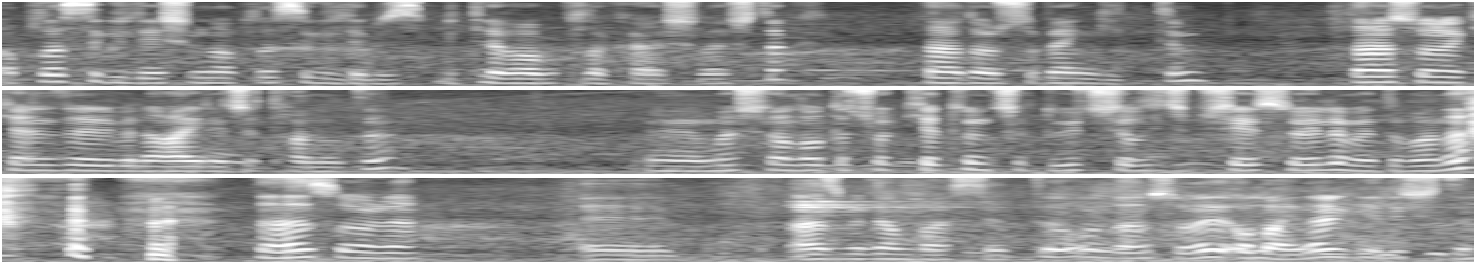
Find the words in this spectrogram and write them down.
Aplasıgil'de, eşimin Aplasıgil'de biz bir tevabukla karşılaştık. Daha doğrusu ben gittim. Daha sonra kendileri beni ailece tanıdı. E, maşallah o da çok ketum çıktı. Üç yıl hiçbir şey söylemedi bana. Daha sonra e, Azmi'den bahsetti. Ondan sonra olaylar gelişti.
